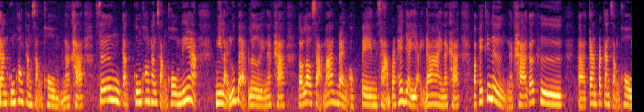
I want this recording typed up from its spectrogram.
การคุ้มครองทางสังคมนะคะ ซึ่งการคุ้มครองทางสังคมเนี่ยมีหลายรูปแบบเลยนะคะ แล้วเราสามารถแบ่งออกเป็น 3 ประเภทใหญ่ ๆ ได้นะคะ ประเภทที่1นงนะคะก็คืออการประกันสังคม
